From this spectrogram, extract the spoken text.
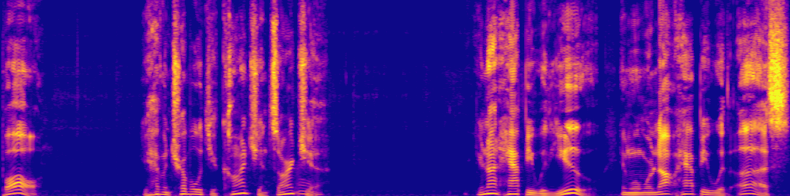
Paul, you're having trouble with your conscience, aren't you? You're not happy with you. And when we're not happy with us,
